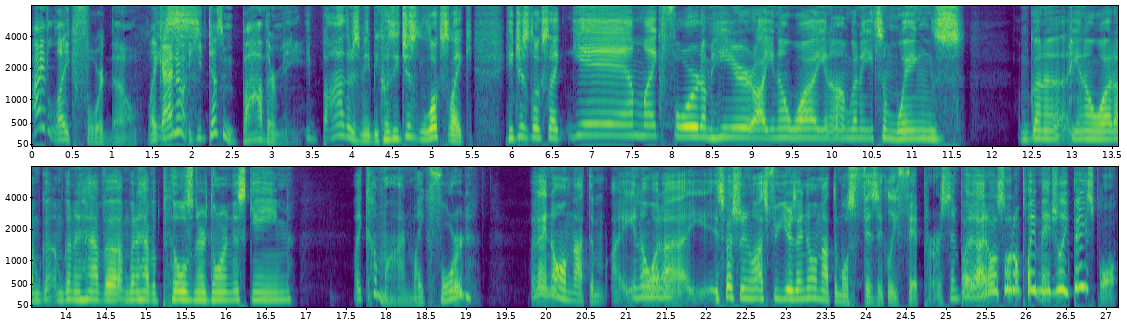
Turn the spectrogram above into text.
I like Ford though. Like I know He's- he doesn't bother me. He bothers me because he just looks like he just looks like yeah, I'm Mike Ford. I'm here. Uh, you know what? You know I'm gonna eat some wings. I'm gonna you know what? I'm go- I'm gonna have a I'm gonna have a pilsner during this game. Like come on, Mike Ford. Like I know I'm not the I, you know what I especially in the last few years I know I'm not the most physically fit person, but I also don't play Major League Baseball.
